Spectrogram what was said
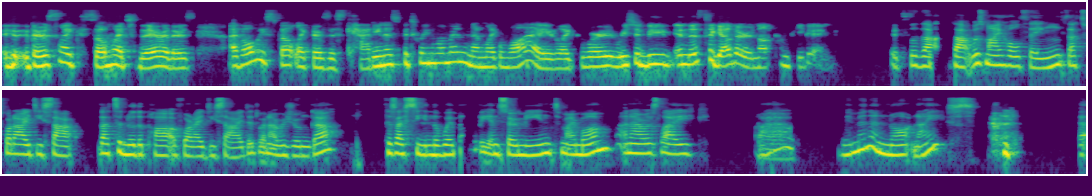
there's like so much there. There's I've always felt like there's this cattiness between women, and I'm like, why? Like we're we should be in this together, not competing. It's so that that was my whole thing. That's what I decided. That's another part of what I decided when I was younger because I seen the women being so mean to my mum, and I was like, wow, women are not nice. Uh,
